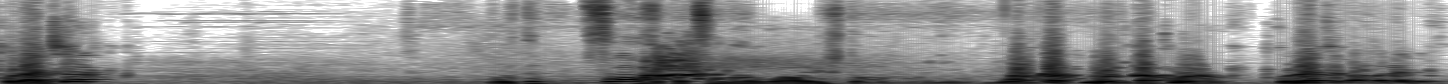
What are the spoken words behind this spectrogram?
Куда тебе? Ну ты сразу пацанам говори, что мы его не убьем. А какую, какую? Куда тебе там релиз?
